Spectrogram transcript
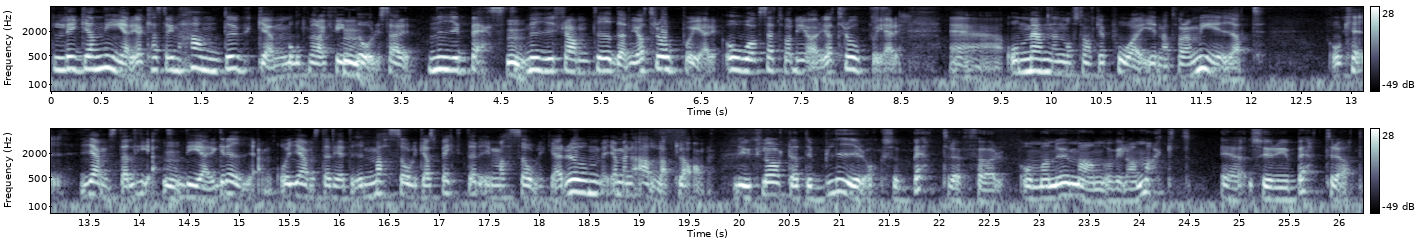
lägga ner, jag kastar in handduken mot mina kvinnor. Så här, ni är bäst, Mm. ni är framtiden, jag tror på er oavsett vad ni gör, jag tror på er. Eh, och männen måste haka på in att vara med i att okej, jämställdhet, Mm. det är grejen. Och jämställdhet i massa olika aspekter, i massa olika rum, jag menar alla plan. Det är ju klart att det blir också bättre för om man nu är man och vill ha makt eh, så är det ju bättre att,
